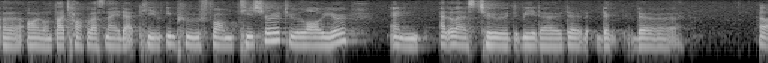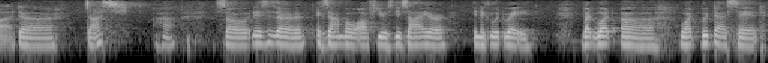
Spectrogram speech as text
uh, Long Ta talked last night that he improved from teacher to lawyer and at last to be the, the, the, the, uh, the judge uh-huh. So this is an example of use desire in a good way. But what uh, what Buddha said,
